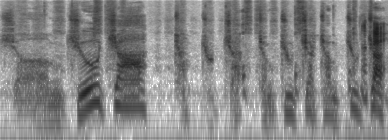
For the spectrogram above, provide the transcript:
Chum choo Okay.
